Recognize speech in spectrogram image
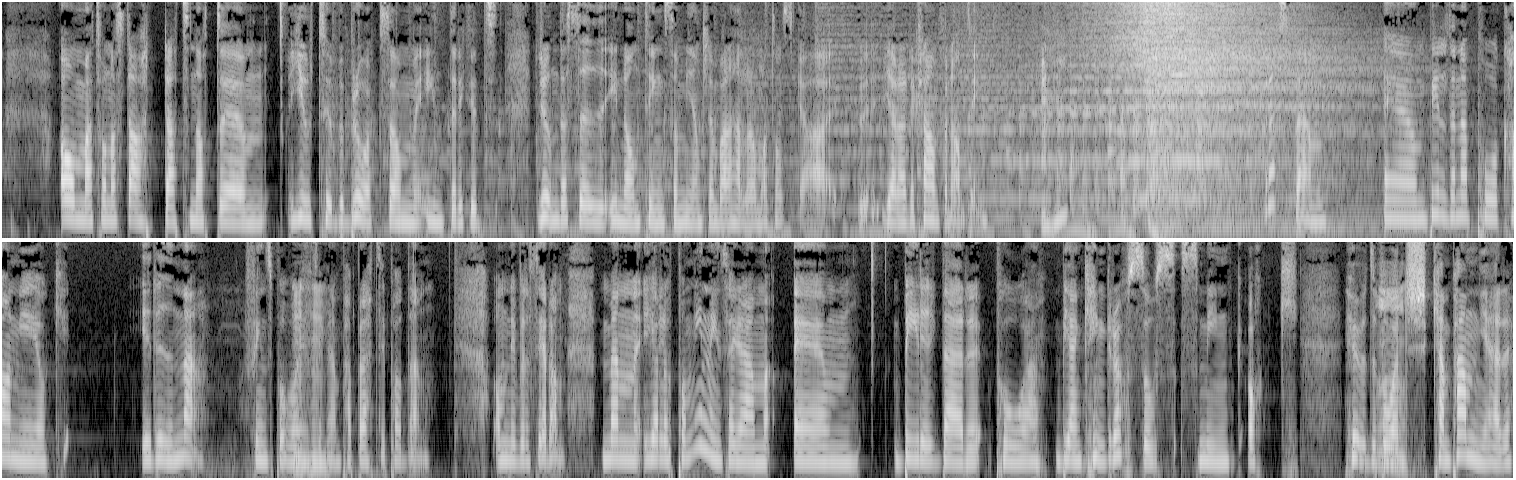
om att hon har startat något eh, YouTube-bråk som inte riktigt grundar sig i någonting som egentligen bara handlar om att hon ska eh, göra reklam för någonting. Förresten, eh, bilderna på Kanye och Irina finns på vår Instagram, paparazzi-podden, om ni vill se dem. Men jag la upp på min Instagram eh, bilder på Bianca Ingrossos smink och hudvårdskampanjer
